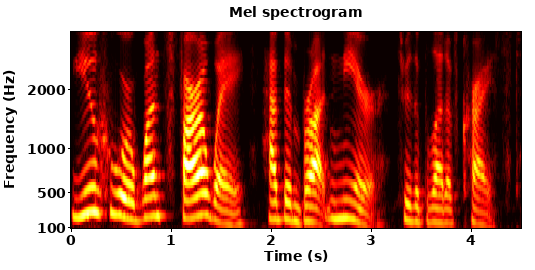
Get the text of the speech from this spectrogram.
you who were once far away have been brought near through the blood of Christ.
